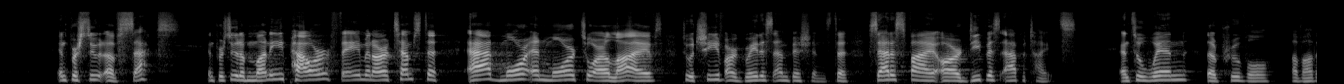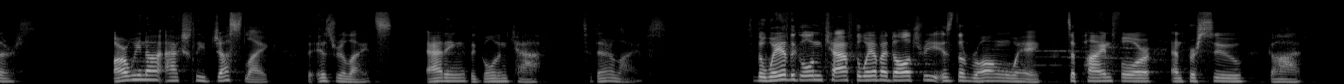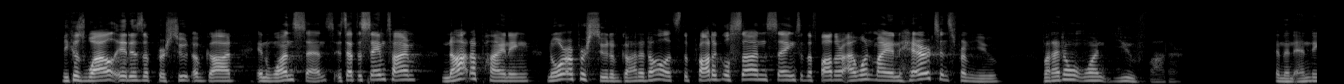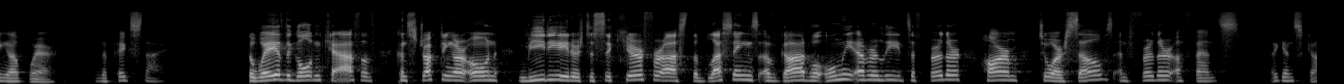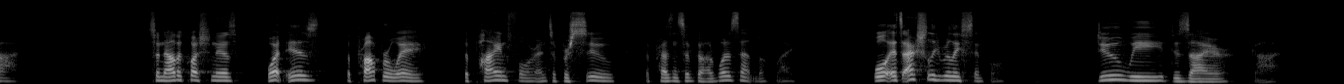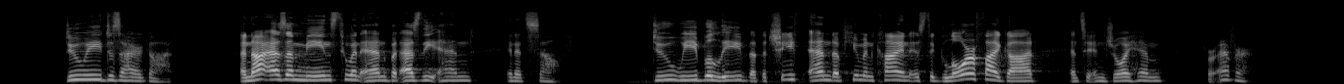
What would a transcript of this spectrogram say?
In pursuit of sex, in pursuit of money, power, fame, in our attempts to add more and more to our lives to achieve our greatest ambitions, to satisfy our deepest appetites, and to win the approval of others. Are we not actually just like the Israelites, adding the golden calf to their lives? The way of the golden calf, the way of idolatry, is the wrong way to pine for and pursue God. Because while it is a pursuit of God in one sense, it's at the same time not a pining nor a pursuit of God at all. It's the prodigal son saying to the father, I want my inheritance from you, but I don't want you, father. And then ending up where? In the pigsty. The way of the golden calf, of constructing our own mediators to secure for us the blessings of God, will only ever lead to further harm to ourselves and further offense against God. So now the question is what is the proper way to pine for and to pursue the presence of God? What does that look like? Well, it's actually really simple. Do we desire God? Do we desire God? And not as a means to an end, but as the end in itself. Do we believe that the chief end of humankind is to glorify God and to enjoy Him forever?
